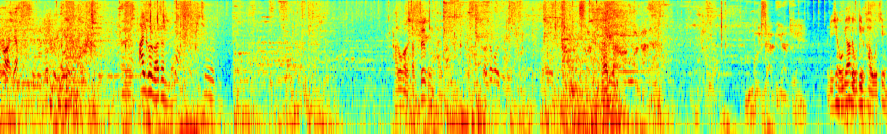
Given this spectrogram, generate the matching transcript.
이거 아니야? 지금 아유, 아 이걸 맞았네 치워야지 바로가 나 풀공 다 했다. 떠져가지고. 맞았다. 리신 오긴 하는데 어디로 다 오지?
